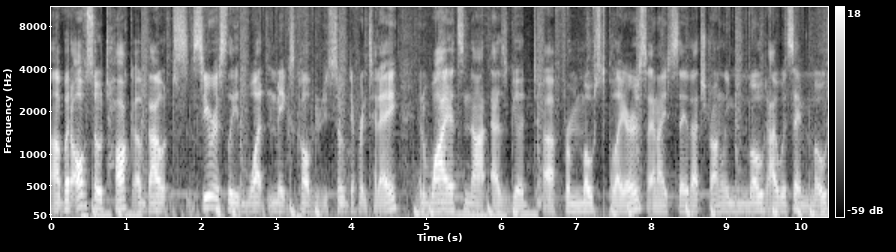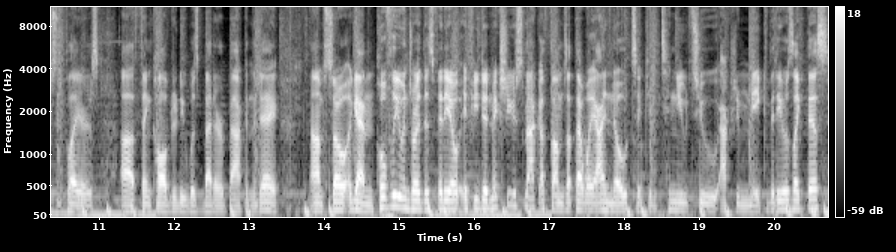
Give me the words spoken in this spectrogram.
uh, but also talk about seriously what makes Call of Duty so different today and why it's not as good uh, for most players. And I say that strongly most I would say most players uh, think Call of Duty was better back in the day. Um, so again hopefully you enjoyed this video. If you did make sure you smack a thumbs up. That way I know to continue to actually make videos like this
